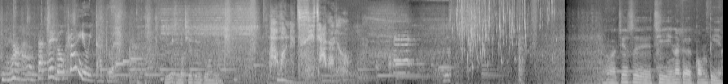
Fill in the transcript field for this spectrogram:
门上还有一大堆，楼上也有一大堆。你为什么贴这么多呢？怕忘了自己家的路。我就是去那个工地啊，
